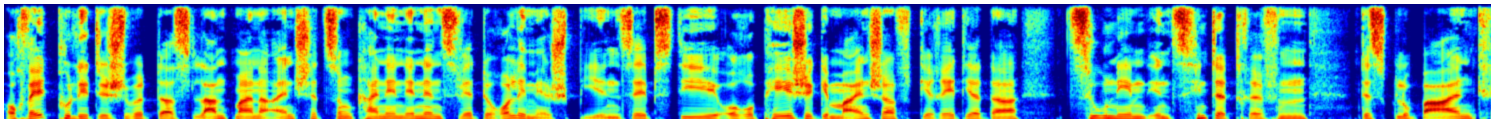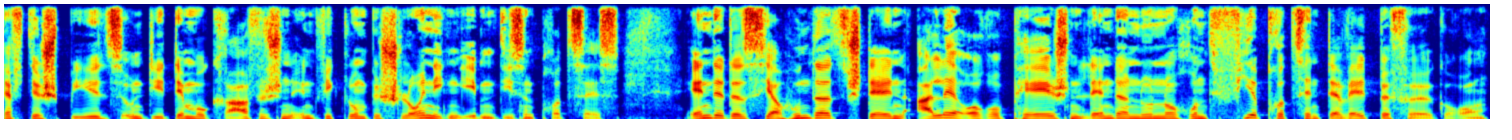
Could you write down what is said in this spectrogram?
Auch weltpolitisch wird das Land meiner Einschätzung keine nennenswerte Rolle mehr spielen. Selbst die europäische Gemeinschaft gerät ja da zunehmend ins Hintertreffen des globalen Kräftespiels und die demografischen Entwicklungen beschleunigen eben diesen Prozess. Ende des Jahrhunderts stellen alle europäischen Länder nur noch rund vier Prozent der Weltbevölkerung.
